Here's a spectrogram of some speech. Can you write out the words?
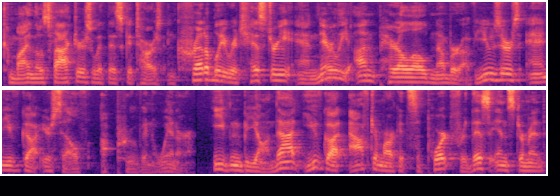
Combine those factors with this guitar's incredibly rich history and nearly unparalleled number of users, and you've got yourself a proven winner. Even beyond that, you've got aftermarket support for this instrument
